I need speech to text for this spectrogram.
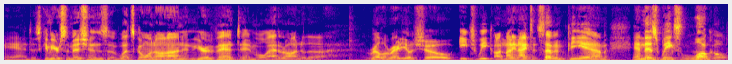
And just give me your submissions of what's going on in your event, and we'll add it on to the Rilla Radio show each week on Monday nights at 7 p.m. And this week's local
